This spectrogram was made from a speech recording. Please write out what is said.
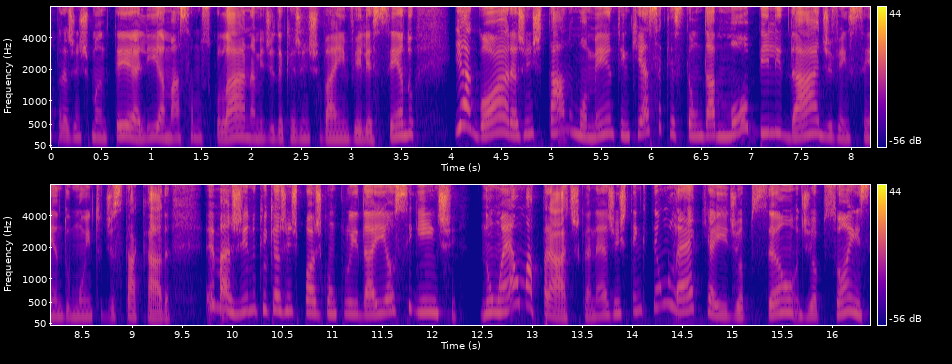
para a gente manter ali a massa muscular na medida que a gente vai envelhecendo. E agora a gente está no momento em que essa questão da mobilidade vem sendo muito destacada. Eu imagino que o que a gente pode concluir daí é o seguinte: não é uma prática, né? A gente tem que ter um leque aí de opção, de opções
